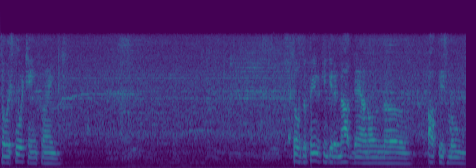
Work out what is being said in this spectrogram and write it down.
So it's 14 frames. So Zafina can get a knockdown on uh, off this move.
